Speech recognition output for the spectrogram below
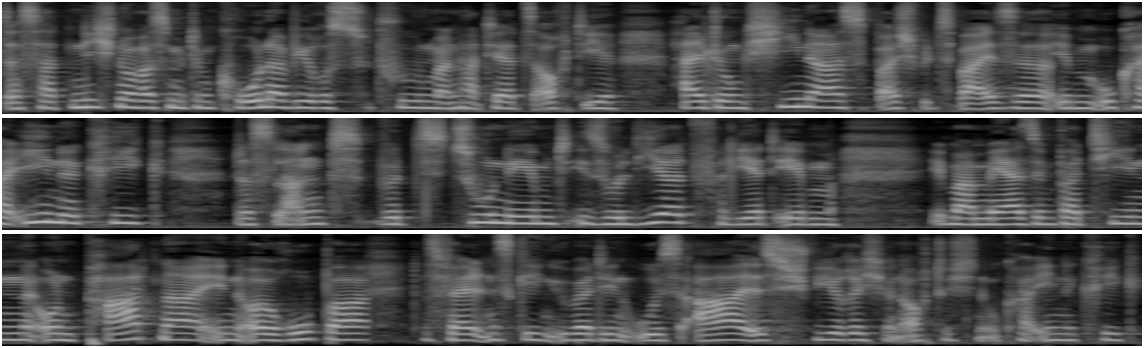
Das hat nicht nur was mit dem Coronavirus zu tun. Man hat jetzt auch die Haltung Chinas beispielsweise im Ukraine-Krieg. Das Land wird zunehmend isoliert, verliert eben immer mehr Sympathien und Partner in Europa. Das Verhältnis gegenüber den USA ist schwierig und auch durch den Ukraine-Krieg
